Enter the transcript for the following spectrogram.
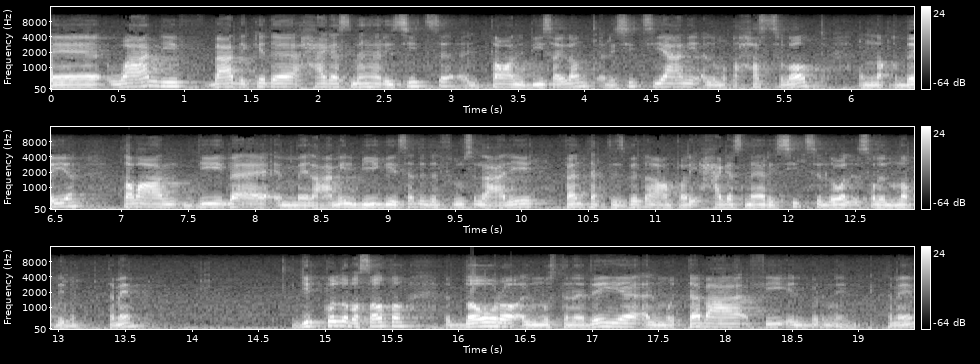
آه وعندي بعد كده حاجة اسمها receipts طبعا البي سايلنت receipts يعني المتحصلات النقدية. طبعا دي بقى اما العميل بيجي يسدد الفلوس اللي عليه فأنت بتثبتها عن طريق حاجة اسمها receipts اللي هو الإيصال النقدي ده. تمام؟ دي بكل بساطة الدورة المستندية المتبعة في البرنامج. تمام؟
